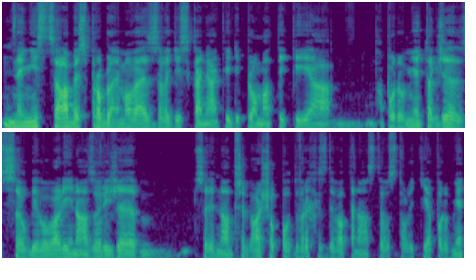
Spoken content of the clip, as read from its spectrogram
není zcela bezproblémové z hlediska nějaké diplomatiky a, a podobně, takže se objevovaly názory, že se jedná třeba až o podvrh z 19. století a podobně.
